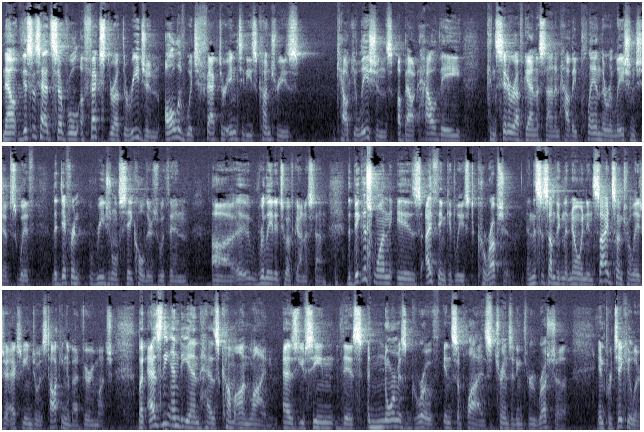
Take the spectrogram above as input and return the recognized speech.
Now, this has had several effects throughout the region, all of which factor into these countries' calculations about how they consider Afghanistan and how they plan their relationships with the different regional stakeholders within. Uh, related to Afghanistan. The biggest one is, I think at least, corruption. And this is something that no one inside Central Asia actually enjoys talking about very much. But as the NDN has come online, as you've seen this enormous growth in supplies transiting through Russia, in particular,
